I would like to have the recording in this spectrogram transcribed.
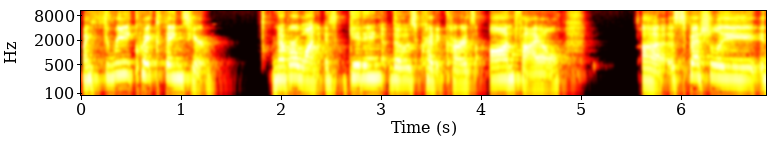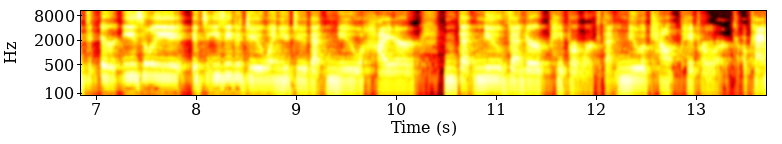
my three quick things here. Number one is getting those credit cards on file uh, especially or easily it's easy to do when you do that new hire that new vendor paperwork that new account paperwork okay?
